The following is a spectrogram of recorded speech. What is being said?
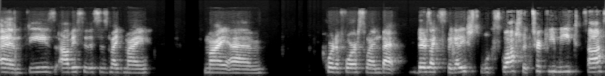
and these obviously this is like my my um Core de Force one, but there's like spaghetti squash with turkey meat sauce.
